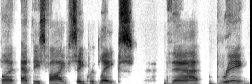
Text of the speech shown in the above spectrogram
but at these five sacred lakes that bring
